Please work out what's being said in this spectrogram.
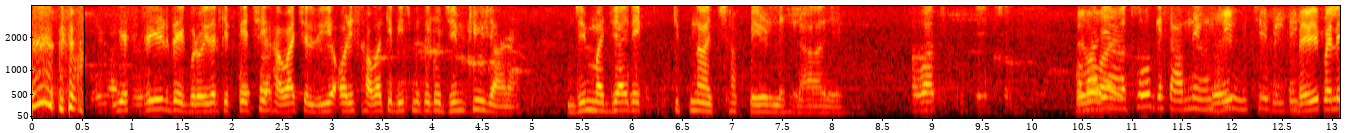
ये स्ट्रीट देख ब्रो इधर कितनी अच्छी हवा चल रही है और इस हवा के बीच में देखो जिम क्यों जाना है? जिम मत जाए देख कितना अच्छा पेड़ लहरा रहे हवा कितनी तेज चल रही है। हमारी आँखों के सामने ऊँची ऊँची बिल्डिंग मैं भी पहले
